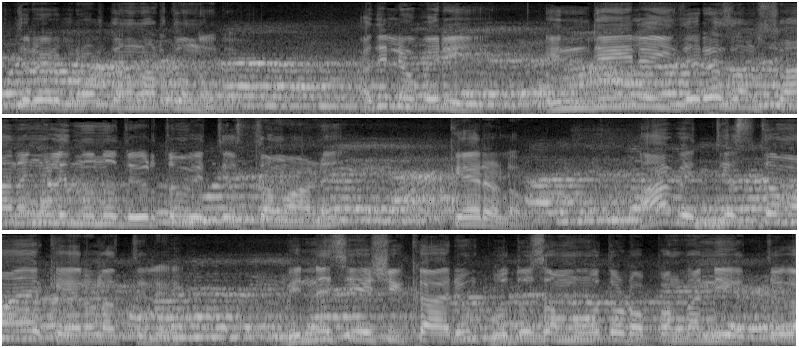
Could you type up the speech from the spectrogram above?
ഇത്തരം ഒരു പ്രവർത്തനം നടത്തുന്നത്. അതിലുപരി ഇന്ത്യയിലെ ഇതര സംസ്ഥാനങ്ങളിൽ നിന്ന് തീർത്തും വ്യത്യസ്തമാണ് കേരളം. ആ വ്യത്യസ്തമായ കേരളത്തിൽ ഭിന്നശേഷിക്കാരും പൊതുസമൂഹത്തോടൊപ്പം തന്നെ എത്തുക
